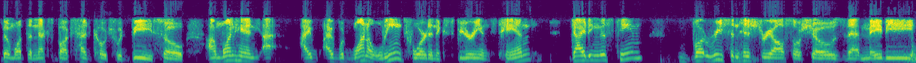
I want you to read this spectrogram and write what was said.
than what the next Bucks head coach would be. So on one hand, I I, I would want to lean toward an experienced hand guiding this team but recent history also shows that maybe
